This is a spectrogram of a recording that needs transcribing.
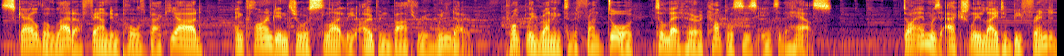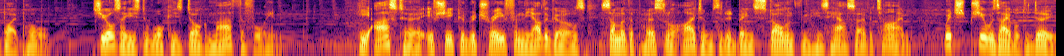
scaled a ladder found in Paul's backyard and climbed in through a slightly open bathroom window, promptly running to the front door to let her accomplices into the house. Diane was actually later befriended by Paul. She also used to walk his dog Martha for him. He asked her if she could retrieve from the other girls some of the personal items that had been stolen from his house over time, which she was able to do.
